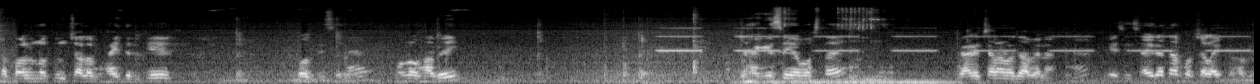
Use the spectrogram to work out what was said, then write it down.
সকল নতুন চালক ভাইদেরকে বলতেছি হ্যাঁ কোনোভাবেই দেখা গেছে এই অবস্থায় গাড়ি চালানো যাবে না হ্যাঁ এসি সাইডে তারপর চালাইতে হবে।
